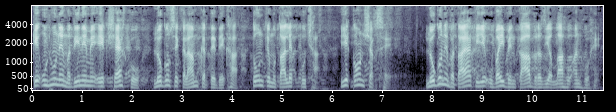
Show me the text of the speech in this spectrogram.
کہ انہوں نے مدینے میں ایک شیخ کو لوگوں سے کلام کرتے دیکھا تو ان کے متعلق پوچھا، یہ کون شخص ہے؟ لوگوں نے بتایا کہ یہ ابئی بن کاب رضی اللہ عنہ ہیں۔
